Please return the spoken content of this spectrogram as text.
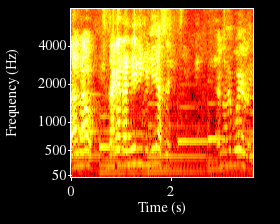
দাঁড়াও জায়গাটা নিরিবিলি আছে। বয়ে লই।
